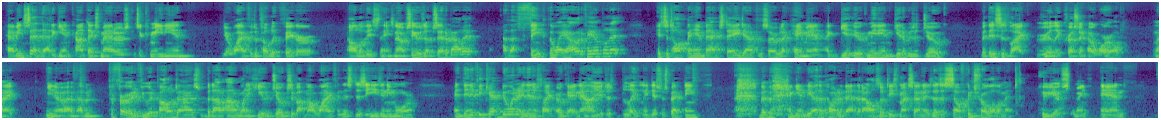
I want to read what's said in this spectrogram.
Having said that, again, context matters. It's a comedian. Your wife is a public figure all of these things. Now, if she was upset about it, I think the way I would have handled it is to talk to him backstage after the show, be like, hey, man, I get you're a comedian, get it was a joke, but this is like really crushing her world. Like, you know, I, I would prefer it if you would apologize, but I don't, I don't want to hear jokes about my wife and this disease anymore. And then if he kept doing it, then it's like, okay, now you're just blatantly disrespecting. But, but again, the other part of that that I also teach my son is there's a self control element to your strength. And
